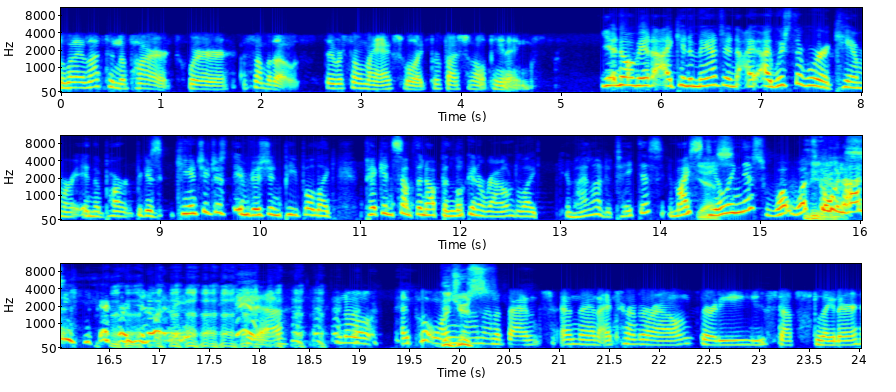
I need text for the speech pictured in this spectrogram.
So what I left in the park were some of those. They were some of my actual like professional paintings. You know, man, I can imagine. I, I wish there were a camera in the park because can't you just envision people like picking something up and looking around like, am I allowed to take this? Am I stealing this? What What's going on here? You know what I mean? yeah. You know, I put one down s- on a bench and then I turned around 30 steps later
